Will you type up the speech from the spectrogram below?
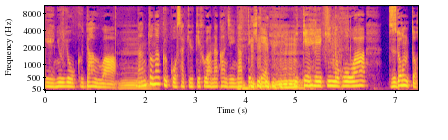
えー、ニューヨークダウは、なんとなくこう先行き不安な感じになってきて、日経平均の方はズドンと。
